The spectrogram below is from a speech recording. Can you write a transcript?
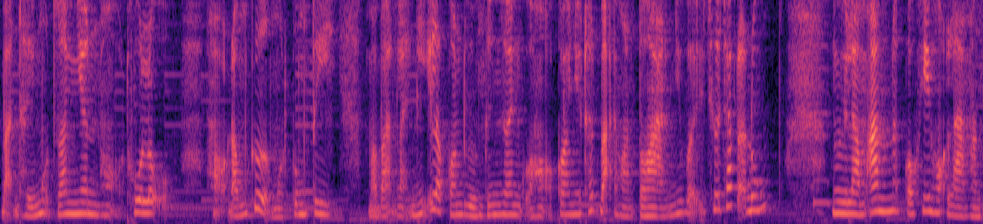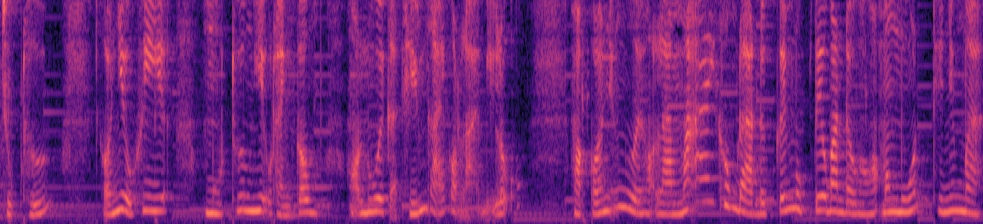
bạn thấy một doanh nhân họ thua lỗ, họ đóng cửa một công ty mà bạn lại nghĩ là con đường kinh doanh của họ coi như thất bại hoàn toàn, như vậy chưa chắc đã đúng. Người làm ăn có khi họ làm hàng chục thứ. Có nhiều khi một thương hiệu thành công, họ nuôi cả chín cái còn lại bị lỗ hoặc có những người họ làm mãi không đạt được cái mục tiêu ban đầu mà họ mong muốn. Thế nhưng mà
